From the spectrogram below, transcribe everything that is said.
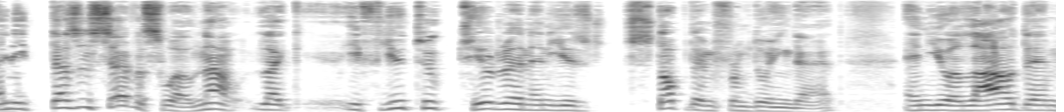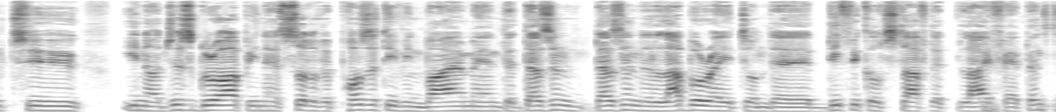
And it doesn't serve us well. Now, like if you took children and you stopped them from doing that and you allowed them to, you know, just grow up in a sort of a positive environment that doesn't, doesn't elaborate on the difficult stuff that life happens,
